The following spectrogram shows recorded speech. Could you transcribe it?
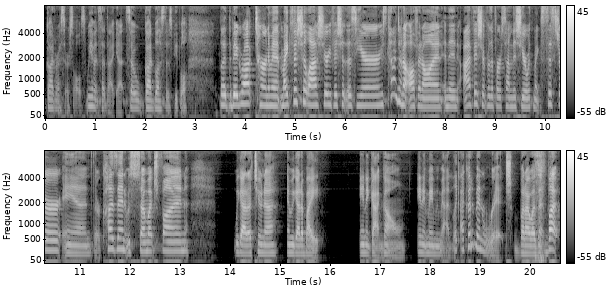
God rest their souls. We haven't said that yet, so God bless those people. But the Big Rock tournament, Mike fished it last year. He fished it this year. He's kind of done it off and on. And then I fished it for the first time this year with Mike's sister and their cousin. It was so much fun. We got a tuna and we got a bite, and it got gone. And it made me mad. Like I could have been rich, but I wasn't. But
